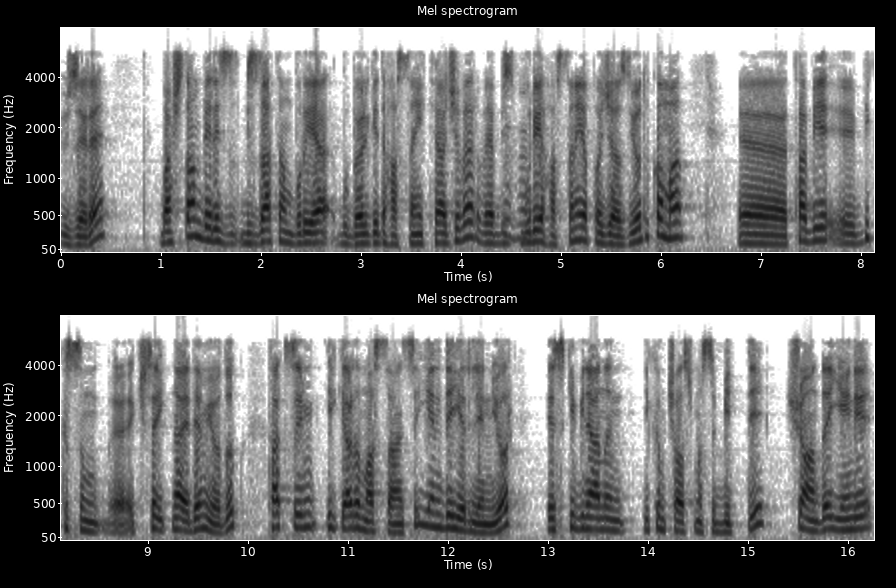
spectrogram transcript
üzere. Baştan beri biz zaten buraya bu bölgede hastane ihtiyacı var ve biz buraya hastane yapacağız diyorduk ama e, tabii bir kısım kişiler ikna edemiyorduk. Taksim İlk Yardım Hastanesi yenide yerileniyor. Eski binanın yıkım çalışması bitti. Şu anda yeni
